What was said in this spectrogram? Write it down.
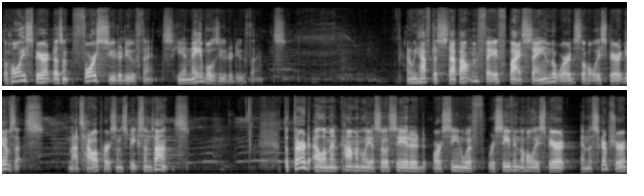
The Holy Spirit doesn't force you to do things, He enables you to do things. And we have to step out in faith by saying the words the Holy Spirit gives us. And that's how a person speaks in tongues. The third element commonly associated or seen with receiving the Holy Spirit in the scripture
